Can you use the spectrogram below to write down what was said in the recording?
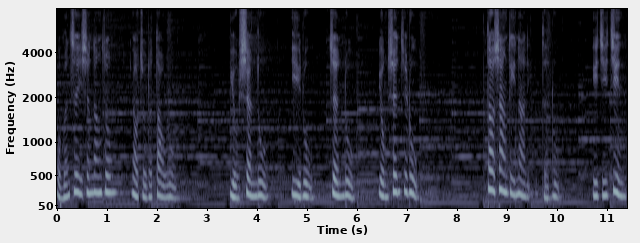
我们这一生当中要走的道路，有圣路、义路、正路、永生之路，到上帝那里的路。以及进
